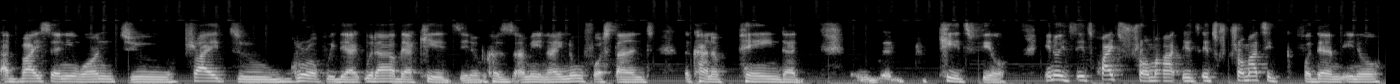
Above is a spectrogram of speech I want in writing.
advise anyone to try to grow up with their without their kids. You know, because I mean, I know firsthand the kind of pain that kids feel. You know, it's it's quite trauma. It's it's traumatic for them. You know,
